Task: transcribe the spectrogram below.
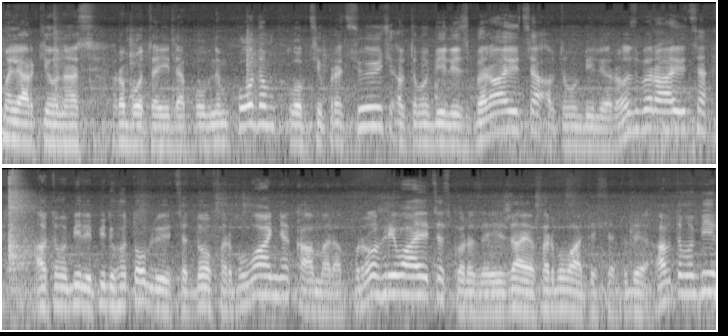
Малярки у нас робота йде повним ходом, хлопці працюють, автомобілі збираються, автомобілі розбираються, автомобілі підготовлюються до фарбування, камера прогрівається, скоро заїжджає фарбуватися туди автомобіль.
